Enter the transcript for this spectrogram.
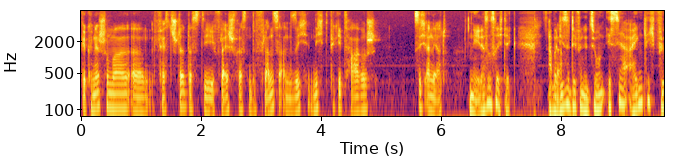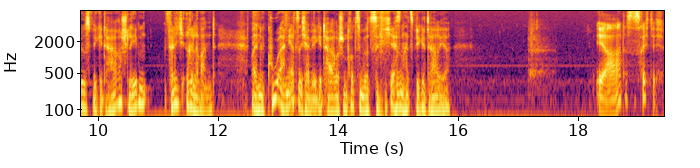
wir können ja schon mal äh, feststellen, dass die fleischfressende Pflanze an sich nicht vegetarisch sich ernährt. Nee, das ist richtig. Aber ja. diese Definition ist ja eigentlich fürs vegetarische Leben völlig irrelevant. Weil eine Kuh ernährt sich ja vegetarisch und trotzdem wird sie nicht essen als Vegetarier. Ja, das ist richtig.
